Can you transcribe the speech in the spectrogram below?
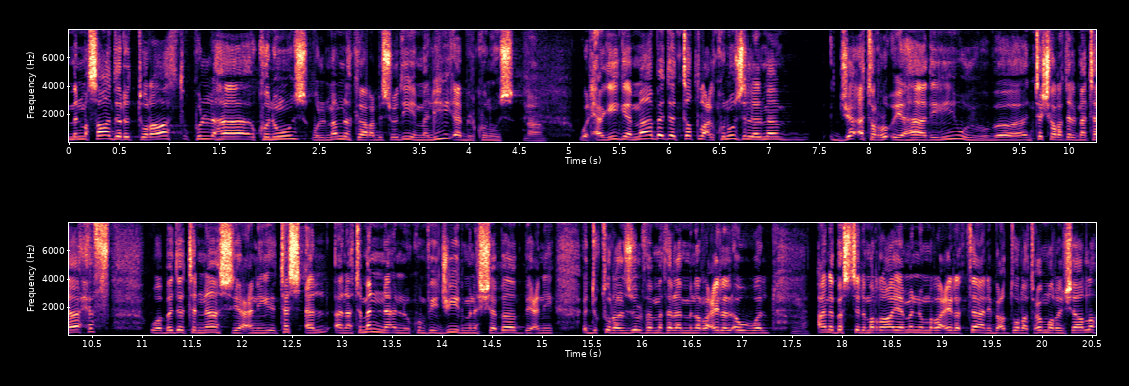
من مصادر التراث كلها كنوز والمملكة العربية السعودية مليئة بالكنوز نعم والحقيقة ما بدأت تطلع الكنوز إلا لما جاءت الرؤية هذه وانتشرت المتاحف وبدأت الناس يعني تسأل أنا أتمنى أنه يكون في جيل من الشباب يعني الدكتورة الزلفة مثلا من الرعيل الأول نعم. أنا بستلم الراية منه من الرعيل الثاني بعد طولة عمر إن شاء الله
